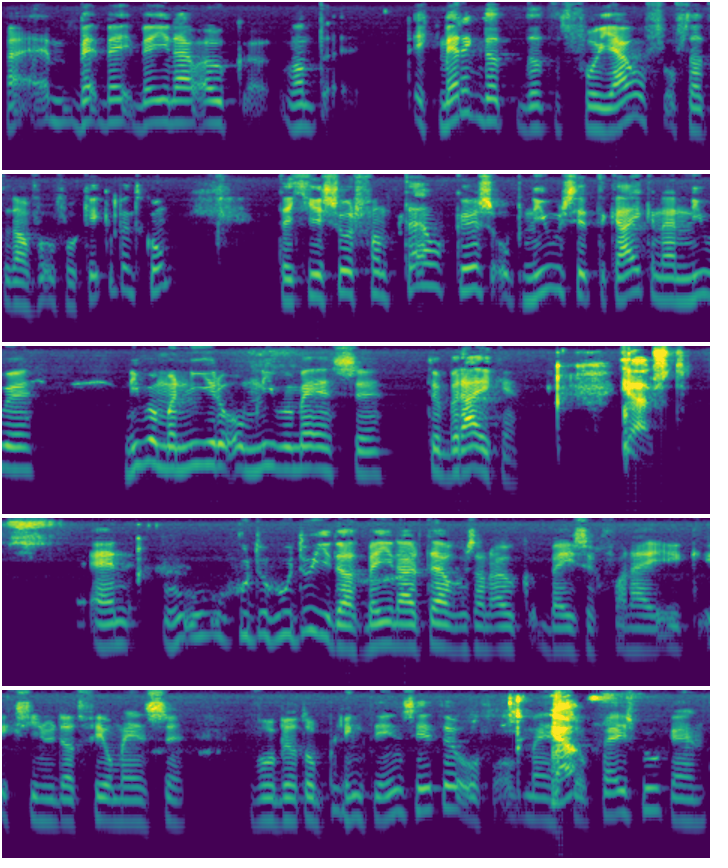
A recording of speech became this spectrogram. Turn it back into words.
Maar eh, ben, ben je nou ook, want ik merk dat, dat het voor jou, of, of dat het dan voor, voor Kikker.com, dat je een soort van telkens opnieuw zit te kijken naar nieuwe, nieuwe manieren om nieuwe mensen te bereiken. Juist. En hoe, hoe, hoe, doe je dat? Ben je nou telkens dan ook bezig van, hey, ik, ik zie nu dat veel mensen bijvoorbeeld op LinkedIn zitten of op mensen op Facebook en...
